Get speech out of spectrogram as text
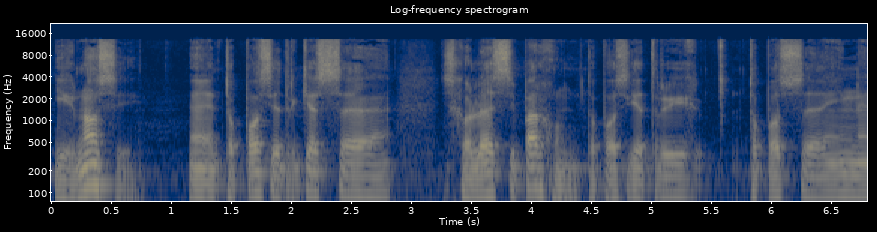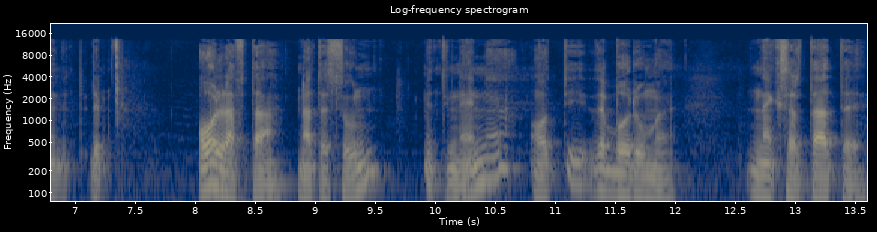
η γνώση, ε, το πώς ιατρικές ε, σχολές υπάρχουν, το πώς, γιατροί, το πώς ε, είναι... ε, όλα αυτά να τεθούν με την έννοια ότι δεν μπορούμε να εξαρτάται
